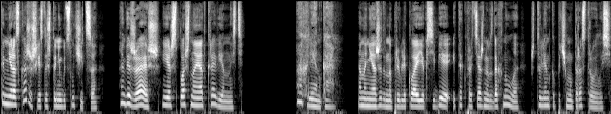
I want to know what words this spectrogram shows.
«Ты мне расскажешь, если что-нибудь случится?» «Обижаешь, ешь сплошная откровенность». «Ах, Ленка». Она неожиданно привлекла ее к себе и так протяжно вздохнула, что Ленка почему-то расстроилась.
